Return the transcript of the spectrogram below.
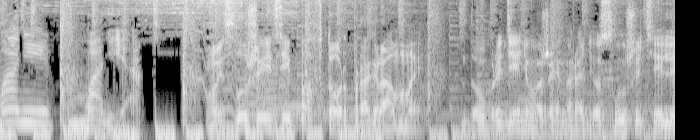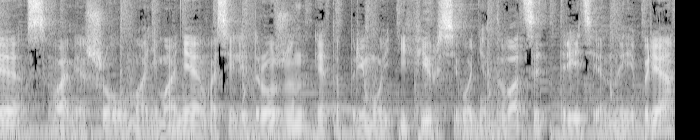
«Мани-мания». Вы слушаете повтор программы. Добрый день, уважаемые радиослушатели. С вами шоу «Мани Мания». Василий Дрожжин. Это прямой эфир. Сегодня 23 ноября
